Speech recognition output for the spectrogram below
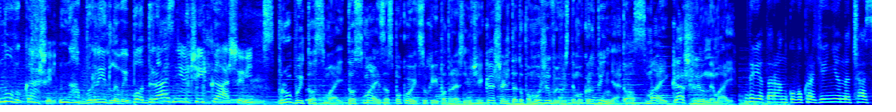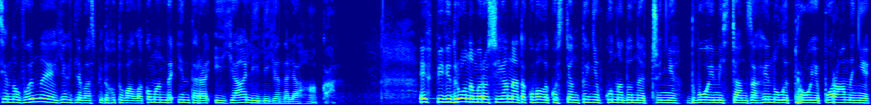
Знову кашель, набридливий, подразнюючий кашель. Спробуй Тосмай. Тосмай заспокоїть сухий подразнюючий кашель та допоможе вивести мокротиння. Тосмай кашлю немає. Дев'ята ранку в Україні на часі новини. Їх для вас підготувала команда Інтера і я, Лілія Налягака. FPV-дронами росіяни атакували Костянтинівку на Донеччині. Двоє містян загинули, троє поранені.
